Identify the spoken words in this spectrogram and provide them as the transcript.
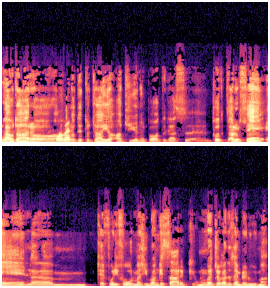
Lautaro, Vabbè. l'ho detto già io oggi io nel podcast. Eh, allora, se è il, mm, cioè, fuori forma ci può anche stare, perché comunque ha giocato sempre lui, ma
